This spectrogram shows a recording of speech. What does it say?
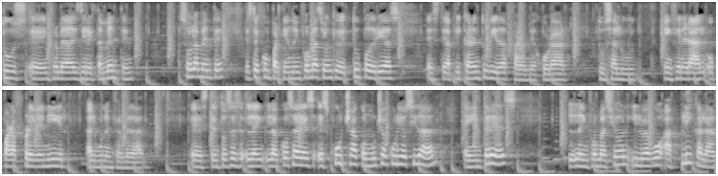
tus eh, enfermedades directamente. Solamente estoy compartiendo información que tú podrías este, aplicar en tu vida para mejorar tu salud en general o para prevenir alguna enfermedad. Este, entonces la, cosa es escucha con mucha curiosidad e interés la información y luego aplícala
